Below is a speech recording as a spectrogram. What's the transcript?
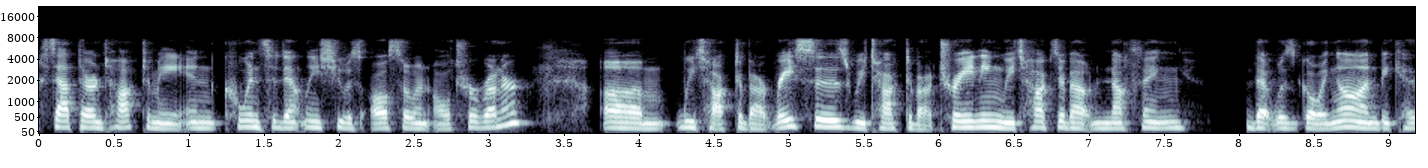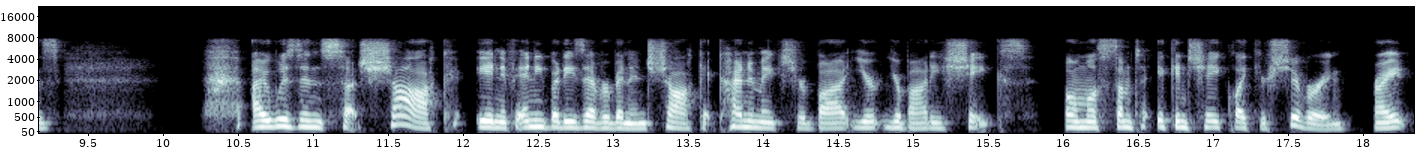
sat there and talked to me, and coincidentally, she was also an ultra runner. Um, we talked about races. We talked about training. We talked about nothing that was going on because I was in such shock. And if anybody's ever been in shock, it kind of makes your body your your body shakes almost. Sometimes it can shake like you're shivering, right?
